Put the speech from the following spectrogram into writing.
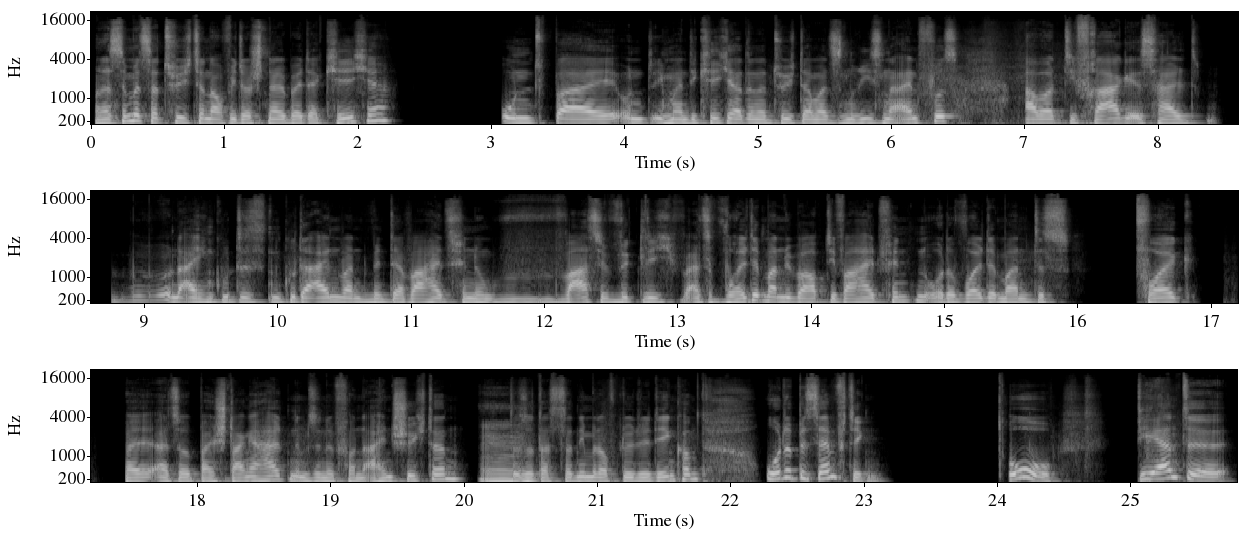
und da sind wir jetzt natürlich dann auch wieder schnell bei der Kirche. Und bei, und ich meine, die Kirche hatte natürlich damals einen riesen Einfluss, aber die Frage ist halt, und eigentlich ein, gutes, ein guter Einwand mit der Wahrheitsfindung, war sie wirklich, also wollte man überhaupt die Wahrheit finden oder wollte man das Volk bei, also bei Stange halten im Sinne von einschüchtern? Mhm. also dass da niemand auf blöde Ideen kommt, oder besänftigen. Oh, die Ernte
